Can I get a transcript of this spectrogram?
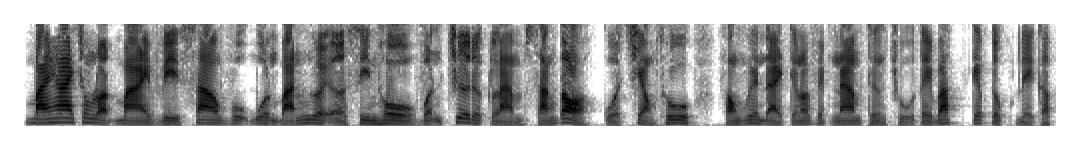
Bài 2 trong loạt bài Vì sao vụ buôn bán người ở Sinh Hồ vẫn chưa được làm sáng tỏ của Trẻo Thu, phóng viên Đài Tiếng Nói Việt Nam thường trú Tây Bắc tiếp tục đề cập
